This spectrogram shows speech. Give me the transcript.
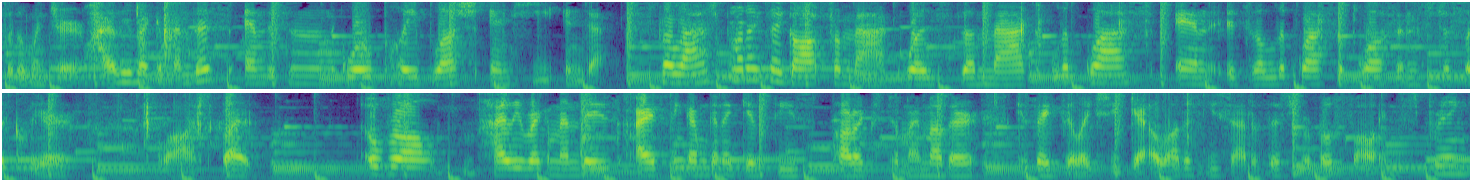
for the winter. Highly recommend this and this is in the Glow Play Blush and Heat Index. The last product I got from MAC was the MAC lip gloss and it's a lip gloss lip gloss and it's just a clear gloss but overall highly recommend these. I think i'm gonna give these products to my mother because i feel like she'd get a lot of use out of this for both fall and spring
